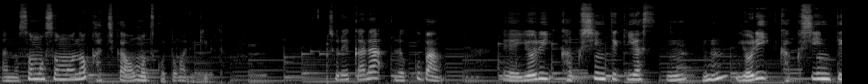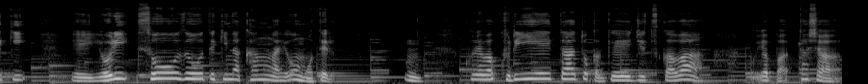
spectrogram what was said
あのそもそもの価値観を持つことができると。それから6番、えー、より革新的やすん？ん？より革新的、えー、より創造的な考えを持てる、うん、これはクリエイターとか芸術家はやっぱ他者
